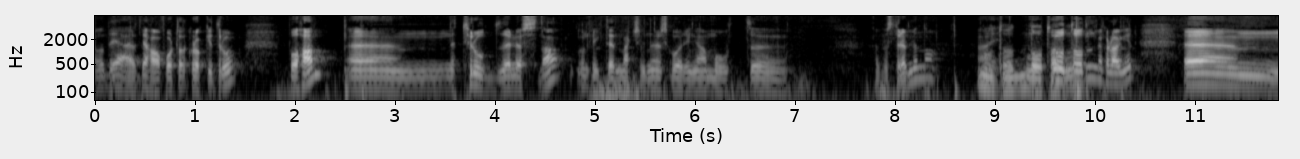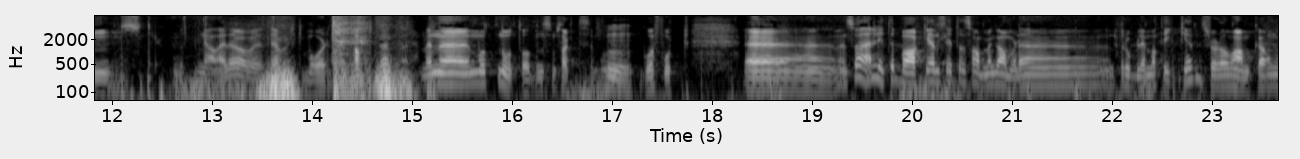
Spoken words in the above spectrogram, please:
og det er at jeg har fortsatt klokketro på han. jeg trodde det løsna når han fikk den matchvinnerskåringa mot på Strømmen nå. Notodden. Notodden. Notodden, beklager. Ehm, ja, nei, det var, det var ikke mål. Jeg tapte den der. Men uh, mot Notodden, som sagt. Mot, Mm. Går fort. Uh, men så er det litt tilbake igjen til den samme gamle problematikken. Selv om HamKam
